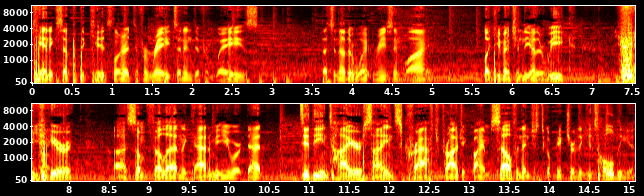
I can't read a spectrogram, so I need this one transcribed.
can't accept that the kids learn at different rates and in different ways that's another reason why like you mentioned the other week your uh, some fella at an academy you worked at did the entire science craft project by himself and then just took a picture of the kids holding it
